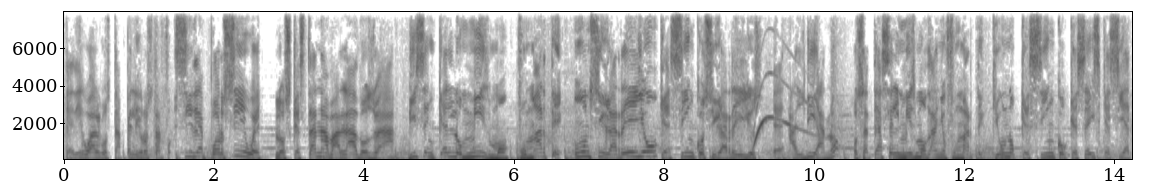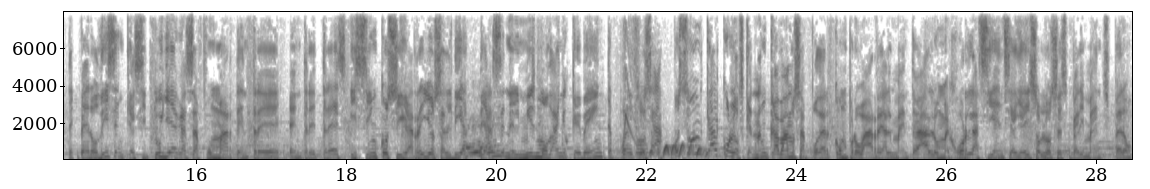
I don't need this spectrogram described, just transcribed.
Te digo algo, está peligroso. Está sí, de por sí, güey, los que están avalados, ¿verdad? Dicen que es lo mismo fumarte un cigarrillo que cinco cigarrillos eh, al día, ¿no? O sea, te hace el mismo daño fumarte que uno que cinco, que seis, que siete. Pero dicen que si tú llegas a fumarte entre, entre tres y cinco cigarrillos al día, te hacen el mismo daño que 20, pues. O sea, pues son cálculos que nunca vamos a poder comprobar realmente. A lo mejor la ciencia ya hizo los experimentos, pero,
